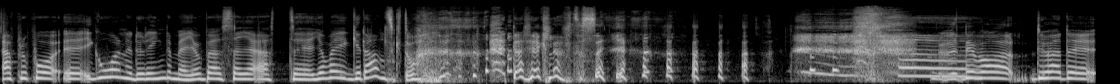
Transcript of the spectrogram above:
apropå eh, igår när du ringde mig Jag började säga att eh, jag var i Gdansk då. det hade jag glömt att säga. Det var, du hade,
